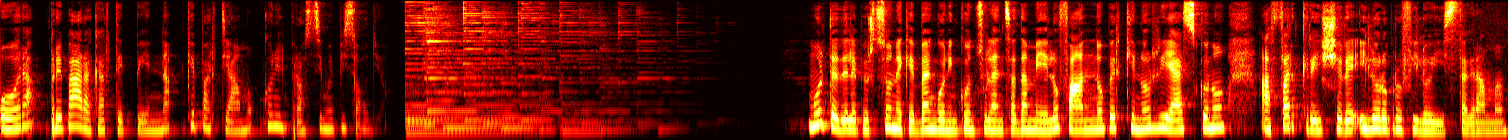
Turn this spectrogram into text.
Ora prepara carta e penna che partiamo con il prossimo episodio. Molte delle persone che vengono in consulenza da me lo fanno perché non riescono a far crescere il loro profilo Instagram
